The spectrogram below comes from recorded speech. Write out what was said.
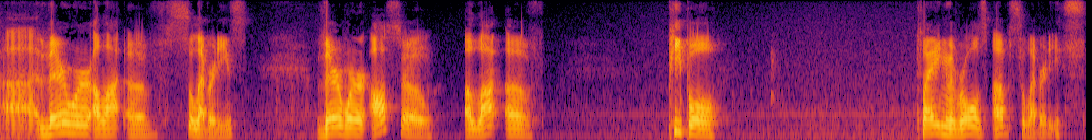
uh, there were a lot of celebrities. There were also a lot of people playing the roles of celebrities.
